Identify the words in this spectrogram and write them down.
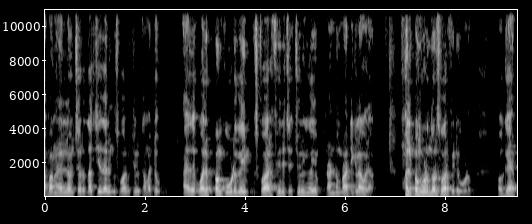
അപ്പോൾ അങ്ങനെ എല്ലാം ചെറുതാക്കി ചെയ്താലും സ്ക്വയർ ഫീറ്റ് ചുരുക്കാൻ പറ്റും. അതായത് വലുപ്പം കൂടുകയും സ്ക്വയർ ഫീറ്റ് ചുരുങ്ങുകയും രണ്ടും പ്രാക്ടിക്കൽ ആവില്ല വലുപ്പം കൂടുന്നതോറും സ്ക്വയർ ഫീറ്റ് കൂടും. ഓക്കെ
